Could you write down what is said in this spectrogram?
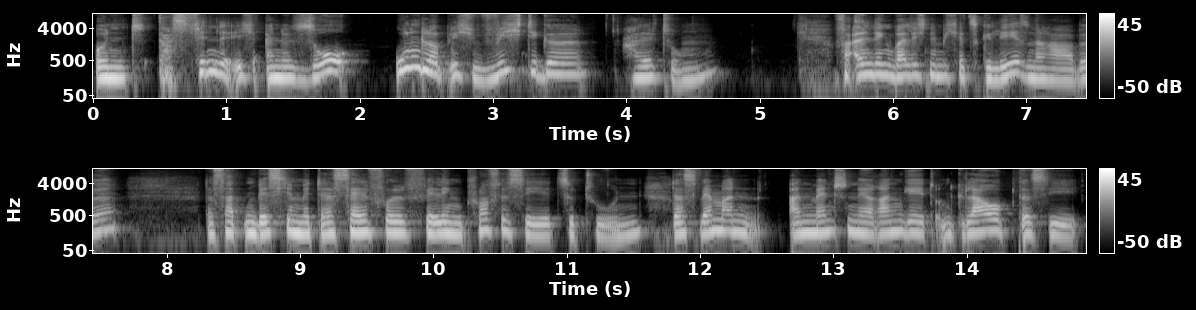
Und das finde ich eine so unglaublich wichtige Haltung. Vor allen Dingen, weil ich nämlich jetzt gelesen habe, Das hat ein bisschen mit der self-fulfilling prophecy zu tun, dass wenn man an Menschen herangeht und glaubt, dass sie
